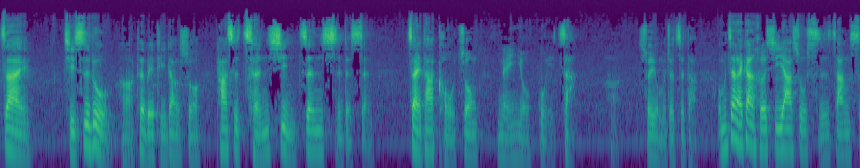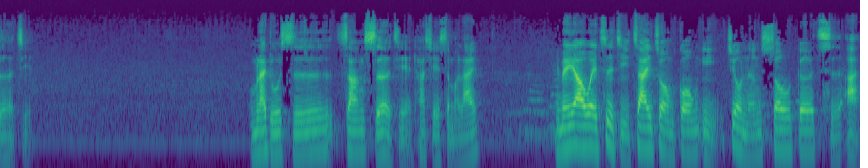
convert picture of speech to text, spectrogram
在启示录啊特别提到说他是诚信真实的神，在他口中没有诡诈啊，所以我们就知道。我们再来看何西阿书十章十二节，我们来读十章十二节，他写什么来？你们要为自己栽种公义，就能收割慈爱。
